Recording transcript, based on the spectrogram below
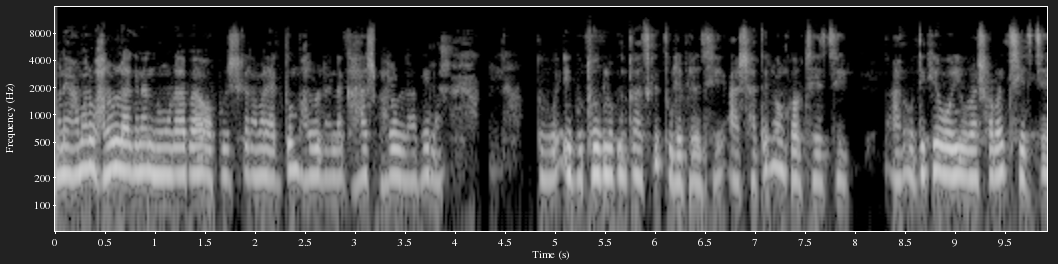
মানে আমার ভালো লাগে না নোংরা বা অপরিষ্কার, আমার একদম ভালো লাগে না, ঘাস ভালো লাগে না। তো এই বথুয়াগুলো কিন্তু আজকে তুলে ফেলছি, আর সাথে লঙ্কাও ছিঁড়ছি, আর ওদিকে ওই ওরা সবাই ছিঁড়ছে।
